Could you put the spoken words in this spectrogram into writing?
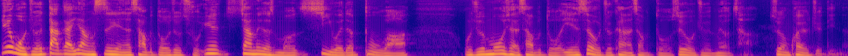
因为我觉得大概样式练的差不多就出，因为像那个什么细微的布啊，我觉得摸起来差不多，颜色我觉得看起来差不多，所以我觉得没有差，所以很快就决定了。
